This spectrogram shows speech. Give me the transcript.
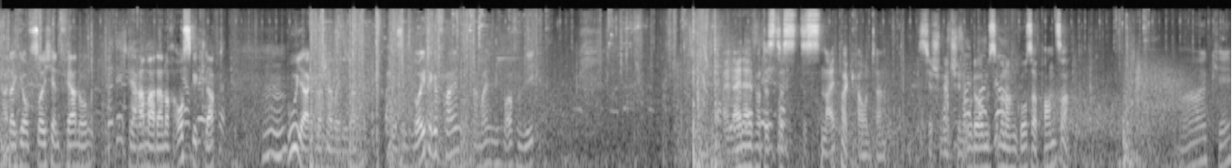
Gerade hier auf solche Entfernung. Der Hammer da noch ausgeklappt. Bujagd wahrscheinlich lieber. Da sind Leute gefallen. Da mache ich mich mal auf den Weg. Allein einfach das, das, das Sniper-Countern. Ist ja schon ganz schön. Oh, da oben ist immer noch ein großer Panzer. Ah, okay.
